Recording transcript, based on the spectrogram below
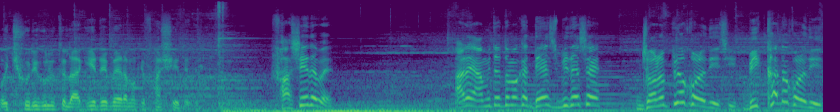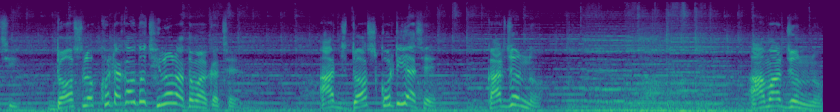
ওই ছুরিগুলোতে লাগিয়ে দেবে আর আমাকে ফাঁসিয়ে দেবে। ফাঁসিয়ে দেবে? আরে আমি তো তোমাকে দেশ বিদেশে জনপ্রিয় করে দিয়েছি, বিখ্যাত করে দিয়েছি। দশ লক্ষ টাকাও তো ছিল না তোমার কাছে। আজ দশ কোটি আছে। কার জন্য? আমার জন্য।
